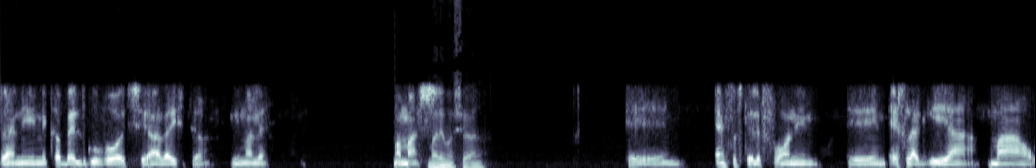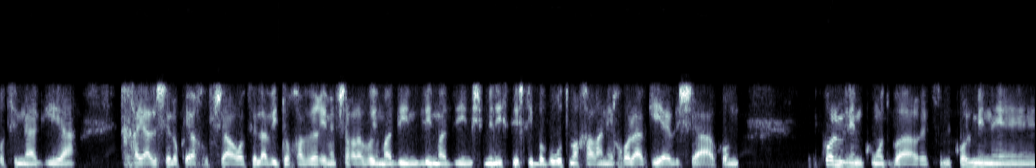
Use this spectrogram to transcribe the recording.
ואני מקבל תגובות שעל האיסטר, היא מלא. ממש. מה למשל? אה, אין סוף טלפונים, אה, איך להגיע, מה רוצים להגיע. חייל שלוקח חופשה, רוצה להביא איתו חברים, אפשר לבוא עם מדים, בלי מדים, שמיניסט, יש לי בגרות מחר, אני יכול להגיע איזה שעה, כל, כל מיני מקומות בארץ, מכל מיני...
